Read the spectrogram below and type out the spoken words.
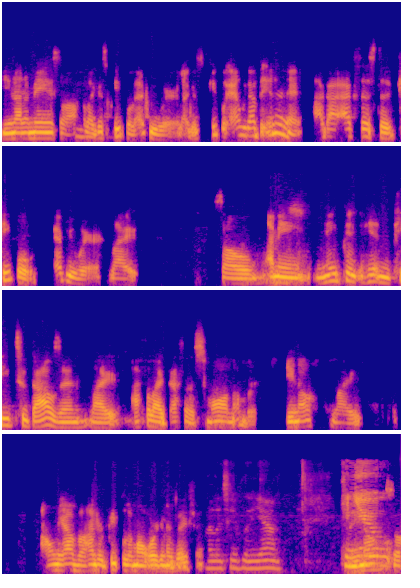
you know what I mean? So I feel like it's people everywhere. Like it's people, and we got the internet. I got access to people everywhere. Like, so I mean, me hitting P two thousand, like I feel like that's a small number. You know, like I only have hundred people in my organization. Relatively, yeah. Can you, know, so,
